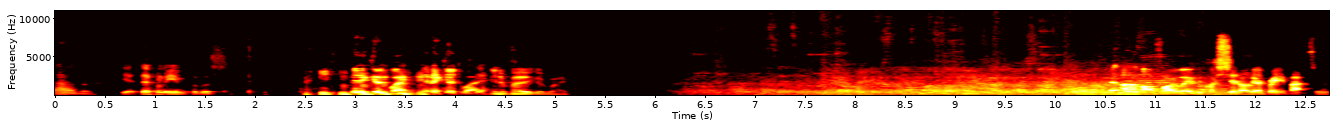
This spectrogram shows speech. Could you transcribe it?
Um, yeah, definitely infamous. in a good way. In a good way. in a very good way. Um, I'll fire away with the question. I'm going to bring it back to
